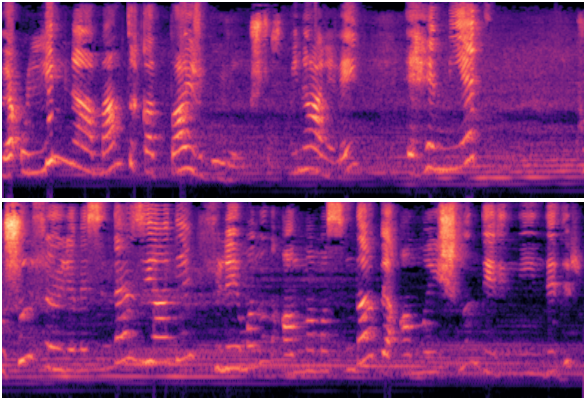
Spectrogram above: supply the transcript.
ve ullimna mantıkat dair buyurulmuştur. Binaenaleyh ehemmiyet kuşun söylemesinden ziyade Süleyman'ın anlamasında ve anlayışının derinliğindedir.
